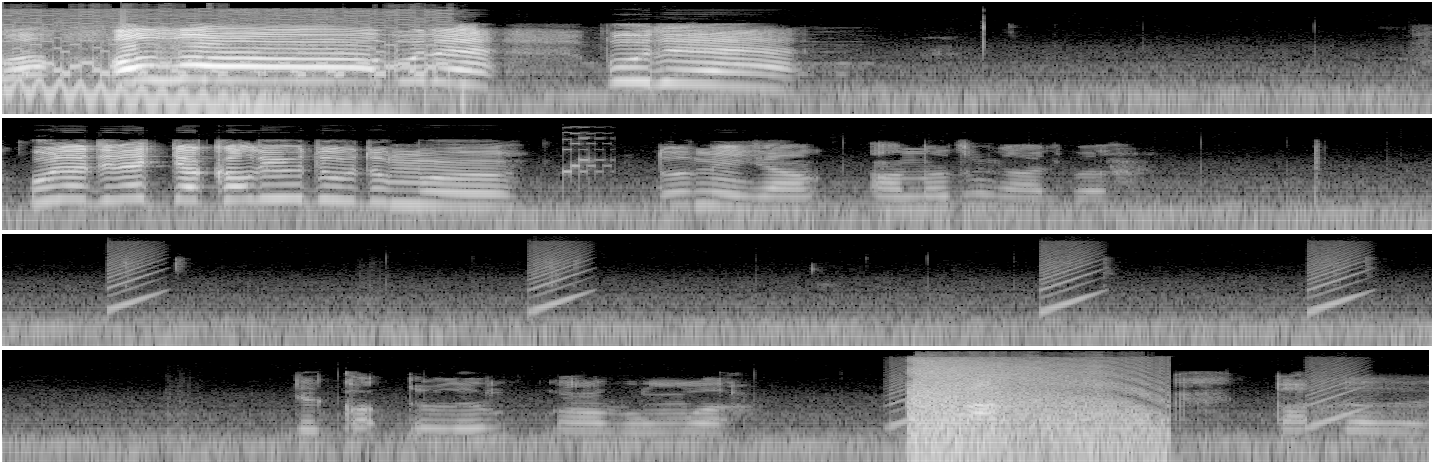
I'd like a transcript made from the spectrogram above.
Allah! Allah! Bu ne? Bu ne? Bu ne direkt yakalıyor durdum mu? Durmayacağım. Anladım galiba. Dikkatli olun. Aa bomba. Pat. Patladı.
